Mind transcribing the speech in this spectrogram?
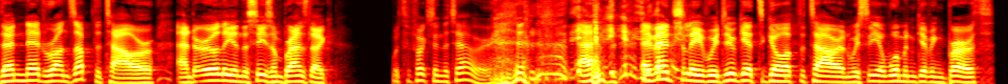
Then Ned runs up the tower, and early in the season, Bran's like, "What the fuck's in the tower?" and eventually, we do get to go up the tower, and we see a woman giving birth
